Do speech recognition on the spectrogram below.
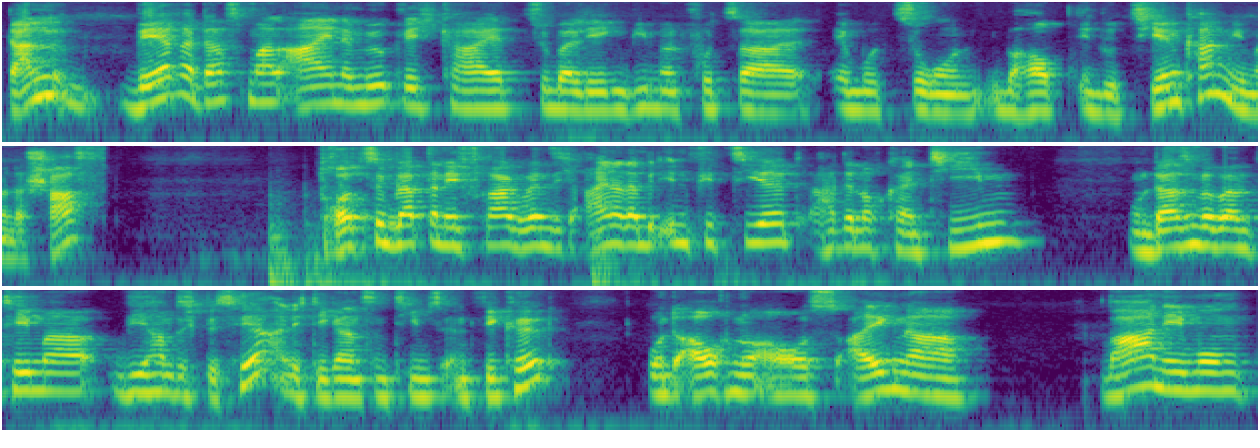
dann wäre das mal eine Möglichkeit zu überlegen, wie man Futsal-Emotionen überhaupt induzieren kann, wie man das schafft. Trotzdem bleibt dann die Frage, wenn sich einer damit infiziert, hat er noch kein Team. Und da sind wir beim Thema, wie haben sich bisher eigentlich die ganzen Teams entwickelt? Und auch nur aus eigener Wahrnehmung,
